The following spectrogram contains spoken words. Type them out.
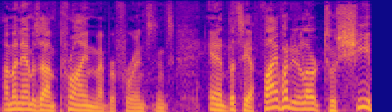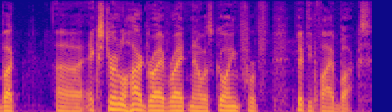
I'm an Amazon Prime member, for instance, and let's say a five hundred dollar Toshiba uh, external hard drive right now is going for fifty five bucks.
